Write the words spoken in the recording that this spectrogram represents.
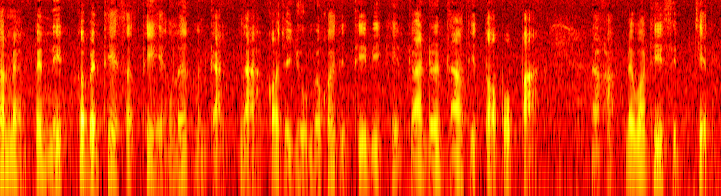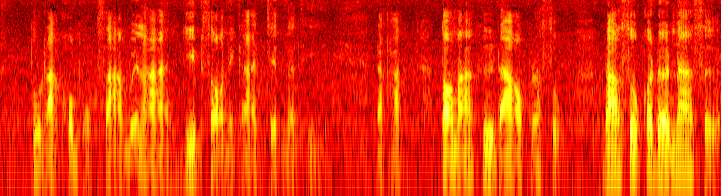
ตำแหน่งเป็นนิดก็เป็นเทสตีแห่งเลิกเหมือนกันนะก็จะอยู่ไม่ค่อยติดที่มีเกณฑ์การเดินทางติดต่อพบปะนะครับในวันที่ 17 ตุลาคม 63 เวลา 22นาฬิกา7นาทีนะครับต่อมาคือดาวพระศุกร์ดาวศุกร์ก็เดินหน้าเสริฐ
